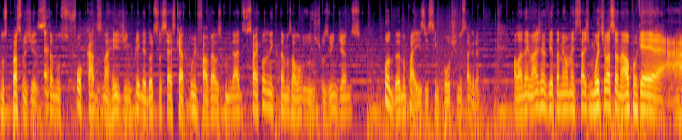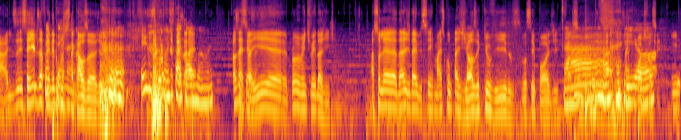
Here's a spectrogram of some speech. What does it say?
nos próximos dias. É. Estamos focados na rede de empreendedores sociais que atuam em favelas e comunidades, só é conectamos ao longo dos últimos 20 anos, rodando o país, disse em post no Instagram. Ao lado da imagem havia também uma mensagem motivacional, porque ah, eles- isso aí eles aprenderam com né? justa causa. de- Eles escutam de certeza, casa, né? Com Isso aí é, provavelmente veio da gente. A solidariedade deve ser mais contagiosa que o vírus. Você pode. Ah, pode fazer.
